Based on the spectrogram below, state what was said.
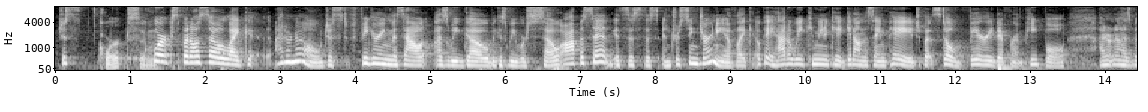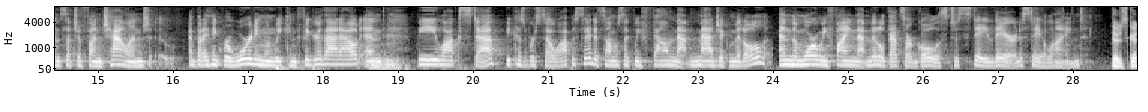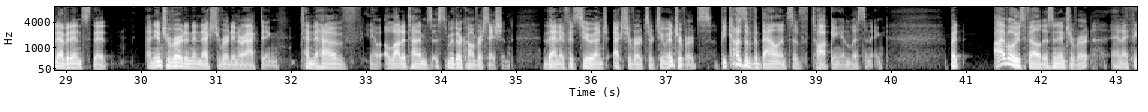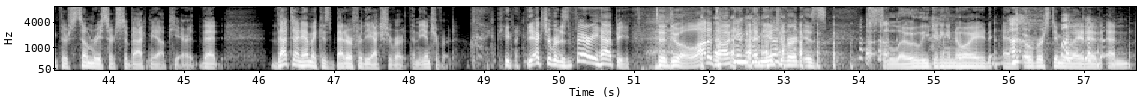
just Quirks and quirks, but also like, I don't know, just figuring this out as we go because we were so opposite. It's just this interesting journey of like, okay, how do we communicate, get on the same page, but still very different people? I don't know, has been such a fun challenge, uh, but I think rewarding when we can figure that out and be lockstep because we're so opposite. It's almost like we found that magic middle. And the more we find that middle, that's our goal is to stay there, to stay aligned. There's good evidence that an introvert and an extrovert interacting tend to have, you know, a lot of times a smoother conversation than if it's two extroverts or two introverts because of the balance of talking and listening. But I've always felt as an introvert, and I think there's some research to back me up here, that that dynamic is better for the extrovert than the introvert. the, the extrovert is very happy to do a lot of talking, and the introvert is slowly getting annoyed and overstimulated and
